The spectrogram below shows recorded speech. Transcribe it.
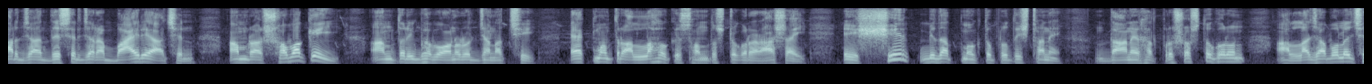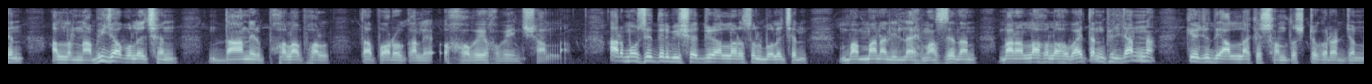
আর যা দেশের যারা বাইরে আছেন, আমরা সবাকেই আন্তরিকভাবে অনুরোধ জানাচ্ছি একমাত্র আল্লাহকে সন্তুষ্ট করার আশায় এই শির্ক বিদাতমুক্ত প্রতিষ্ঠানে দানের হাত প্রশস্ত করুন। আল্লাহ যা বলেছেন আল্লাহ নাবি যা বলেছেন, দানের ফলাফল তা পরকালে হবে হবে ইনশাল্লাহ আর মসজিদের বিষয়টি আল্লাহ রসুল বলেছেন বাম্মান আলিল্লাহ মাসজেদান, বান আল্লাহ বাইতান ফিল জান্না কেউ যদি আল্লাহকে সন্তুষ্ট করার জন্য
